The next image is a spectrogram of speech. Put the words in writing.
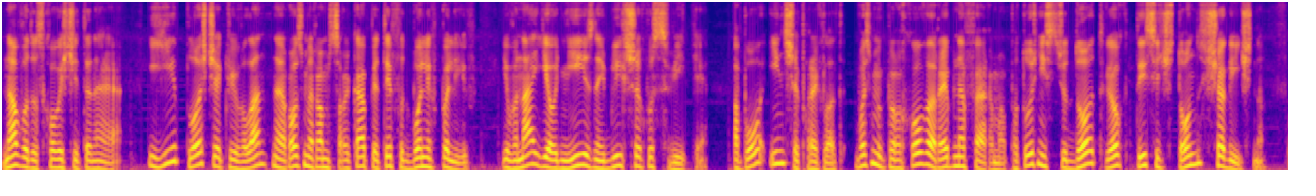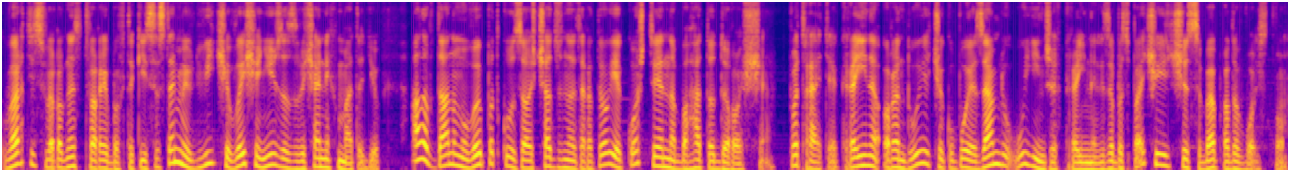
на водосховищі Тенере. Її площа еквівалентна розмірам 45 футбольних полів, і вона є однією з найбільших у світі. Або інший приклад: восьмиповерхова рибна ферма потужністю до 3000 тонн щорічно. Вартість виробництва риби в такій системі вдвічі вища, ніж за звичайних методів, але в даному випадку заощаджена територія коштує набагато дорожче. По-третє, країна орендує чи купує землю у інших країнах, забезпечуючи себе продовольством.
